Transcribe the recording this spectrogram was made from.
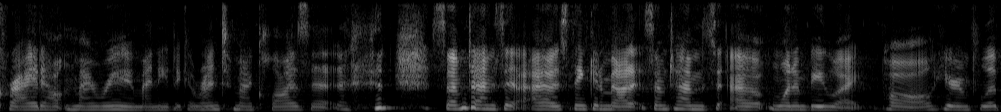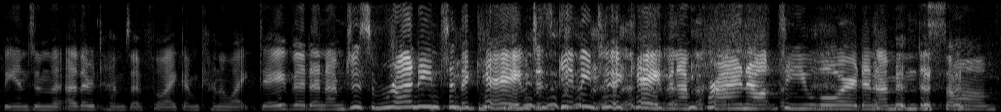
cry it out in my room. I need to go run to my closet. sometimes I was thinking about it. Sometimes I want to be like Paul here in Philippians, and the other times I feel like I'm kind of like David, and I'm just running to the cave. just get me to a cave, and I'm crying out to you, Lord, and I'm in the Psalms.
